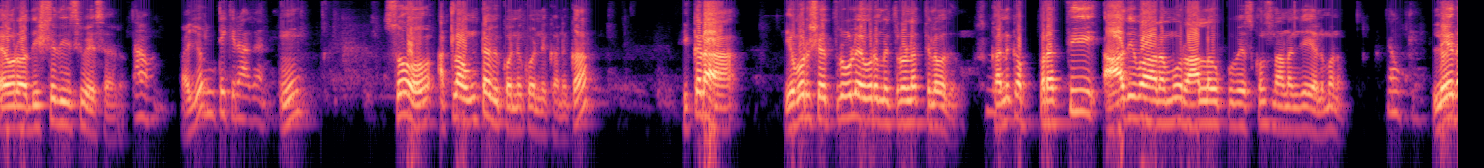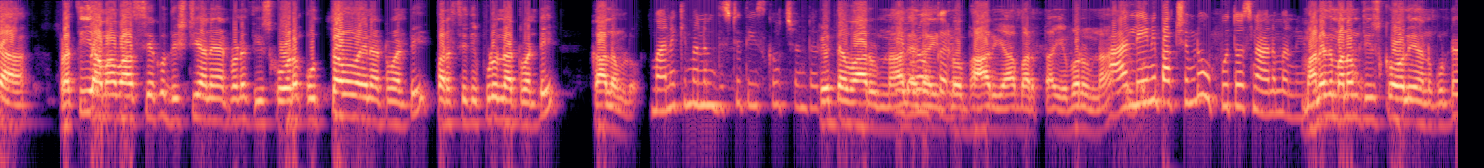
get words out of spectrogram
ఎవరో దిష్టి తీసి వేశారు. అవును. అయ్యో. ఇంటికి రాగానే? సో అట్లా ఉంటవి కొన్ని కొన్ని కనుక. ఇక్కడ ఎవరు శత్రువులు ఎవరు మిత్రులు తెలియదు కనుక ప్రతి ఆదివారము రాళ్ళ ఉప్పు వేసుకొని స్నానం చేయాలి మనం. లేదా ప్రతి అమావాస్యకు దిష్టి అనేటువంటి తీసుకోవడం ఉత్తమమైనటువంటి పరిస్థితి ఇప్పుడున్నటువంటి కాలంలో. మనకి మనం దిష్టి తీసుకోవచ్చు అంటారు పెద్దవారున్నా ఎవరో లేదా. ఇంట్లో భార్య భర్త ఎవరున్నా లేని పక్షంలో ఉప్పుతో స్నానం అని. మనది మనం తీసుకోవాలి అనుకుంటే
